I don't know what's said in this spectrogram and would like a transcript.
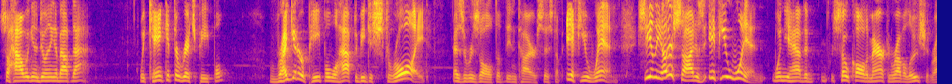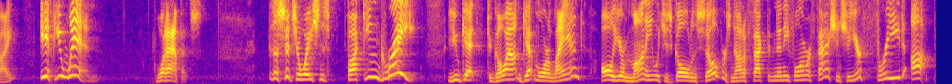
So, how are we going to do anything about that? We can't get the rich people. Regular people will have to be destroyed as a result of the entire system if you win. See, on the other side is if you win when you have the so called American Revolution, right? If you win, what happens? The situation's fucking great. You get to go out and get more land. All your money, which is gold and silver, is not affected in any form or fashion. So you're freed up.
